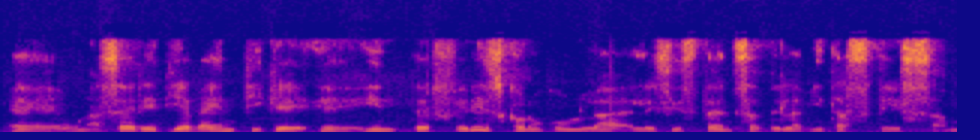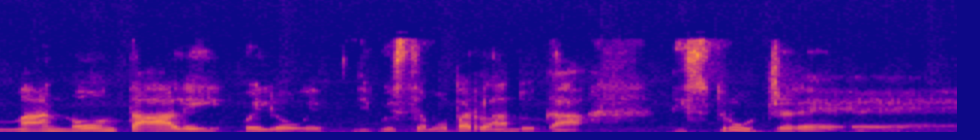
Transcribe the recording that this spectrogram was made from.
eh, una serie di eventi che eh, interferiscono con la, l'esistenza della vita stessa, ma non tali, quello che, di cui stiamo parlando, da distruggere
